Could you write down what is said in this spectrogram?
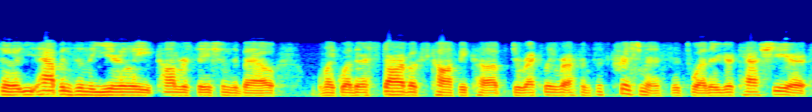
So it happens in the yearly conversations about like whether a Starbucks coffee cup directly references Christmas. It's whether your cashier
